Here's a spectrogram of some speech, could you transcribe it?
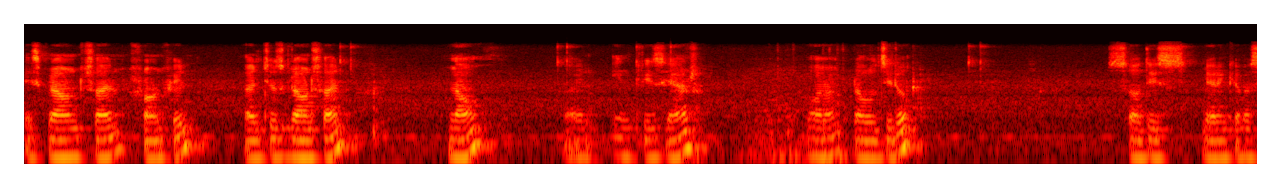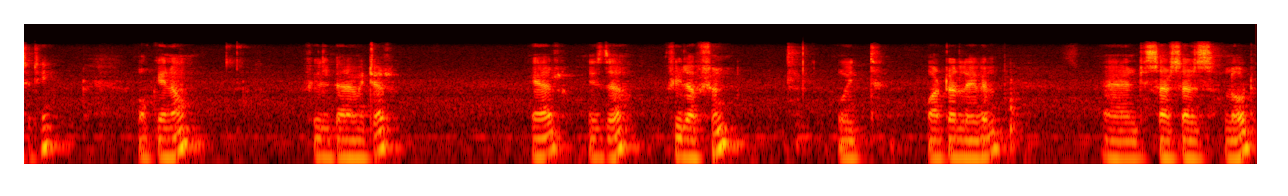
Is ground soil front fill I'll choose ground soil. Now I'll increase here one on double zero. So this bearing capacity okay now fill parameter. Here is the fill option with water level and surcharge load.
